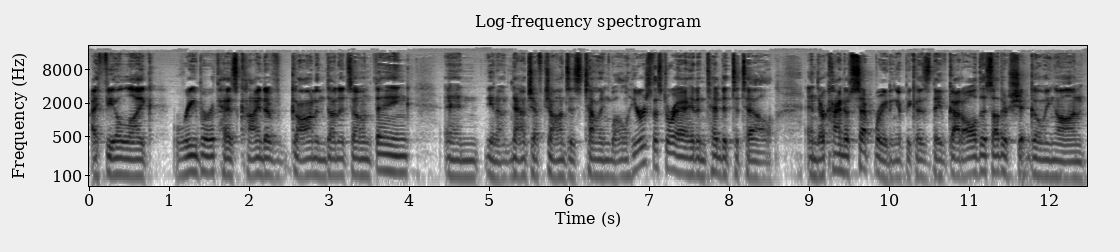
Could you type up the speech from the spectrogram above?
I feel like Rebirth has kind of gone and done its own thing. And, you know, now Geoff Johns is telling, well, here's the story I had intended to tell. And they're kind of separating it because they've got all this other shit going on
